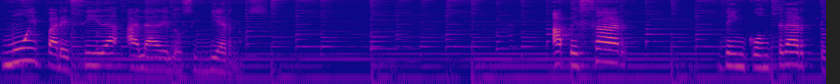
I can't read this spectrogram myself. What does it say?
muy parecida a la de los inviernos. A pesar de encontrarte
